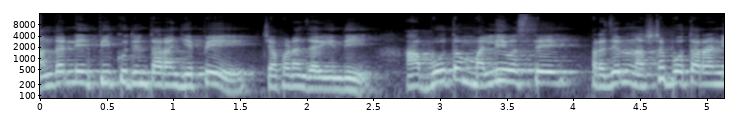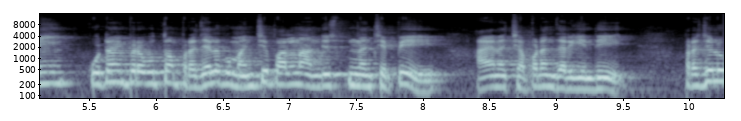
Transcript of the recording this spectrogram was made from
అందరినీ పీక్కు తింటారని చెప్పి చెప్పడం జరిగింది. ఆ భూతం మళ్ళీ వస్తే ప్రజలు నష్టపోతారని కూటమి ప్రభుత్వం ప్రజలకు మంచి పాలన అందిస్తుందని చెప్పి ఆయన చెప్పడం జరిగింది. ప్రజలు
